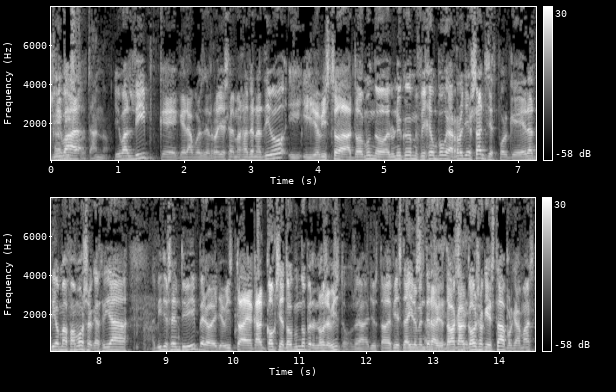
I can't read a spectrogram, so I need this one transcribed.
Yo iba, disfrutando. yo iba al Deep, que, que era pues del ese el más alternativo, y, y yo he visto a todo el mundo. El único que me fijé un poco era Roger Sánchez, porque era el tío más famoso que hacía vídeos en MTV, pero yo he visto a Carl Cox y a todo el mundo, pero no los he visto. O sea, yo estaba de fiesta ahí y no me enteraba si estaba Carl Sí. Cox o quién estaba, porque además,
